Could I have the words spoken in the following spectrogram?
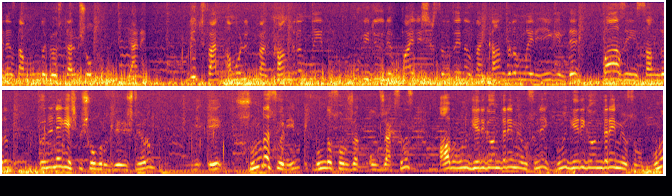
en azından bunu da göstermiş olduk. Yani lütfen ama lütfen kandırılmayın. Videoyu paylaşırsanız en azından kandırılmayla ilgili de bazı insanların önüne geçmiş oluruz diye düşünüyorum. E, e, şunu da söyleyeyim. Bunu da soracak olacaksınız. Abi bunu geri gönderemiyor musun? Değil. Bunu geri gönderemiyorsunuz. Bunu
